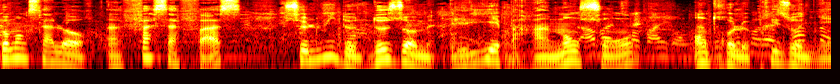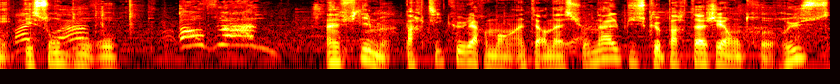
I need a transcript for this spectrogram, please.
Commence alors un face-à-face, celui de deux hommes liés par un mensonge entre le prisonnier et son bourreau. Un film particulièrement international puisque partagé entre Russes,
